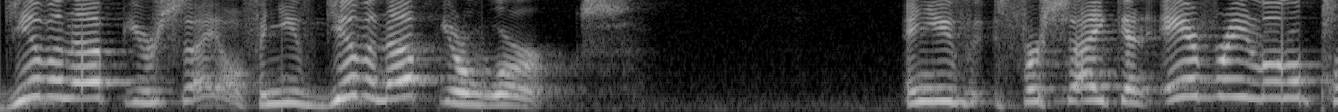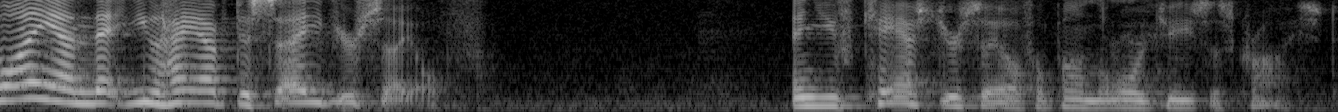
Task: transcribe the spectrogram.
given up yourself and you've given up your works and you've forsaken every little plan that you have to save yourself and you've cast yourself upon the Lord Jesus Christ?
